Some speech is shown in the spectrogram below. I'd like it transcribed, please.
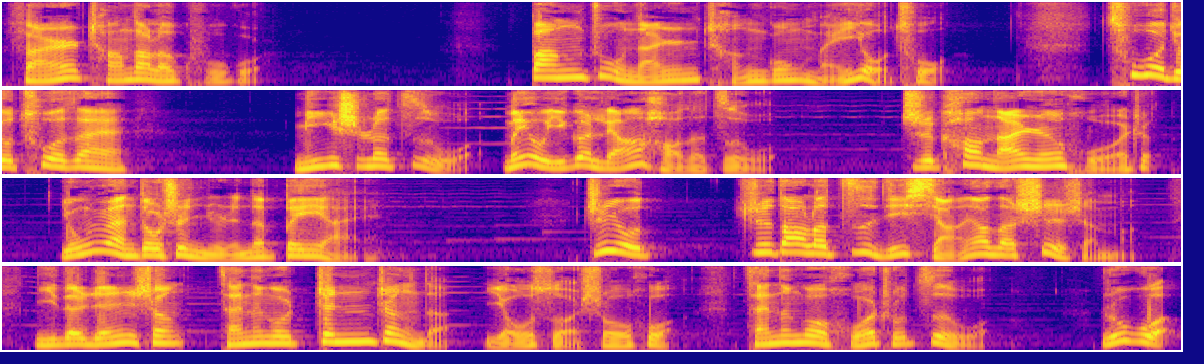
反而尝到了苦果。帮助男人成功没有错，错就错在迷失了自我，没有一个良好的自我，只靠男人活着，永远都是女人的悲哀。只有知道了自己想要的是什么，你的人生才能够真正的有所收获，才能够活出自我。如果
